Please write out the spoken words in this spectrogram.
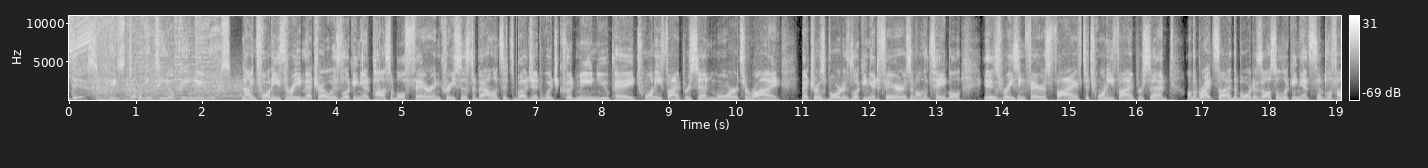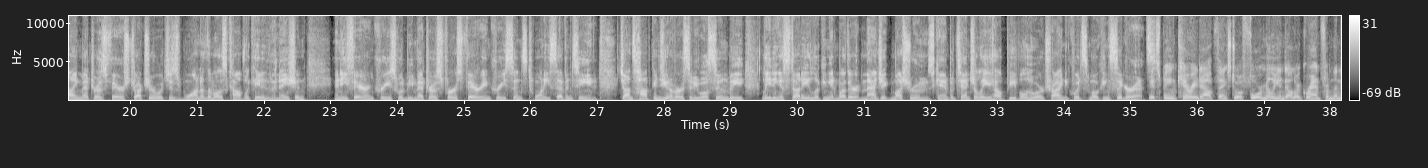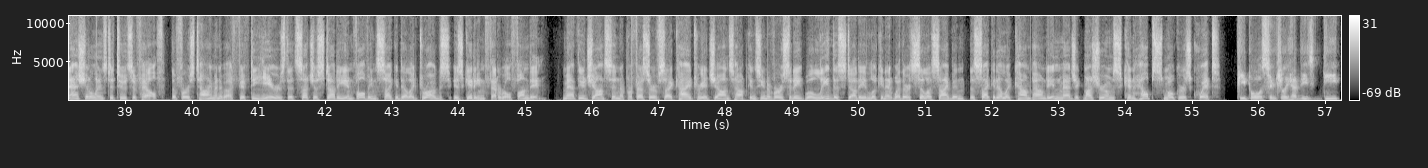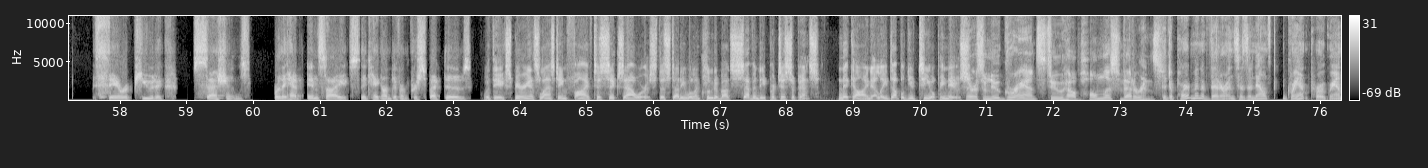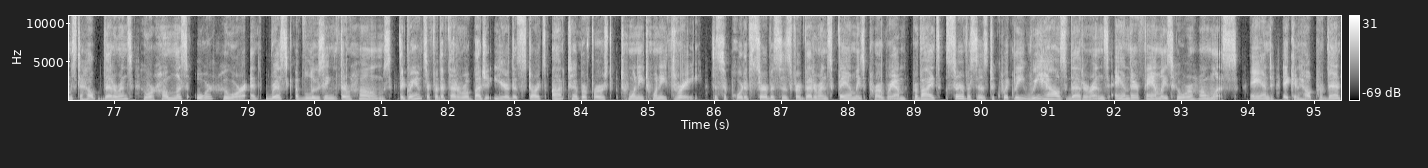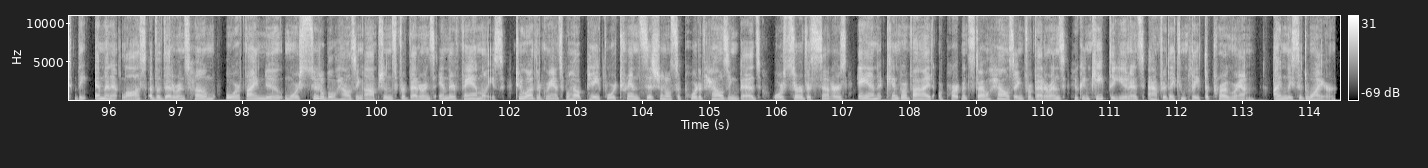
This is WTOP News. 923 Metro is looking at possible fare increases to balance its budget, which could mean you pay 25% more to ride. Metro's board is looking at fares, and on the table is raising fares 5 to 25%. On the bright side, the board is also looking at simplifying Metro's fare structure, which is one of the most complicated in the nation. Any fare increase would be Metro's first fare increase since 2017. Johns Hopkins University will soon be leading a study looking at whether magic mushrooms can potentially help people who are trying to quit smoking cigarettes. It's being carried out thanks to a $4 million grant from the National Institutes of Health. The first time in about 50 years that such a study involving psychedelic drugs is getting federal funding. Matthew Johnson, a professor of psychiatry at Johns Hopkins University, will lead the study looking at whether psilocybin, the psychedelic compound in magic mushrooms, can help smokers quit. People essentially have these deep therapeutic sessions where they have insights, they take on different perspectives. With the experience lasting five to six hours, the study will include about 70 participants. Nick Iannelli, WTOP News. There are some new grants to help homeless veterans. The Department of Veterans has announced grant programs to help veterans who are homeless or who are at risk of losing their homes. The grants are for the federal budget year that starts October 1st, 2023. The Supportive Services for Veterans Families program provides services to quickly rehouse veterans and their families who are homeless. And it can help prevent the imminent loss of a veteran's home or find new, more suitable housing options for veterans and their families. Two other grants will help pay for transitional supportive housing beds or service centers and can provide apartment style housing for veterans who can keep the units after they complete the program. I'm Lisa Dwyer.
